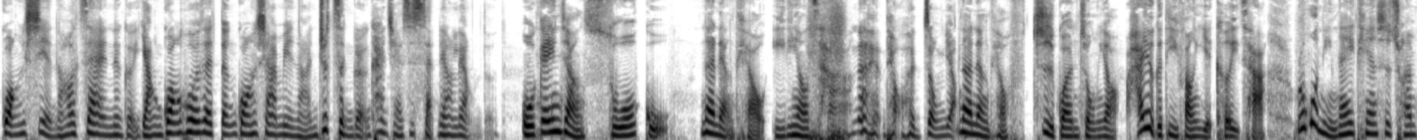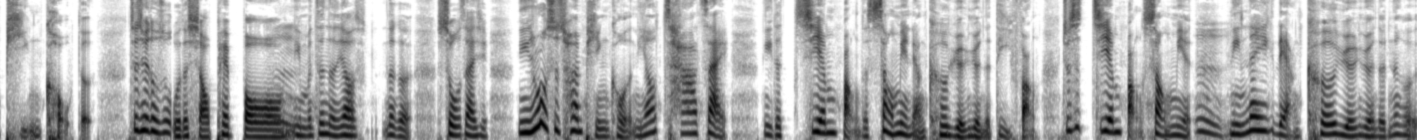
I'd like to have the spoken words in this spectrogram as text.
光线，然后在那个阳光或者在灯光下面啊，你就整个人看起来是闪亮亮的。我跟你讲，锁骨。那两条一定要擦，那两条很重要，那两条至关重要。还有个地方也可以擦，如果你那一天是穿平口的，这些都是我的小撇步哦，嗯、你们真的要那个收在一起。你如果是穿平口的，你要擦在你的肩膀的上面两颗圆圆的地方，就是肩膀上面，嗯，你那一两颗圆圆的那个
